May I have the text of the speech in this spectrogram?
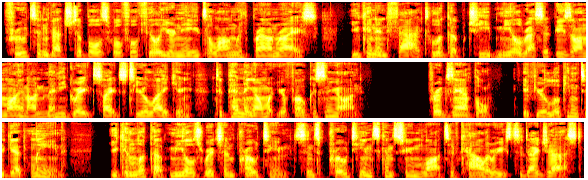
Fruits and vegetables will fulfill your needs along with brown rice. You can, in fact, look up cheap meal recipes online on many great sites to your liking, depending on what you're focusing on. For example, if you're looking to get lean, you can look up meals rich in protein, since proteins consume lots of calories to digest.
